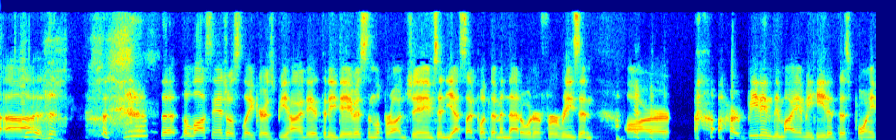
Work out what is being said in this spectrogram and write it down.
Uh, the the the Los Angeles Lakers behind Anthony Davis and LeBron James, and yes, I put them in that order for a reason, are are beating the Miami Heat at this point,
